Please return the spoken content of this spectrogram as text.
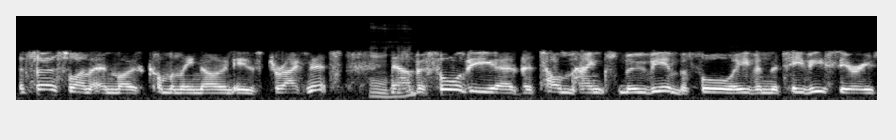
The first one and most commonly known is Dragnet. Mm-hmm. Now, before the uh, the Tom Hanks movie and before even the TV series,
